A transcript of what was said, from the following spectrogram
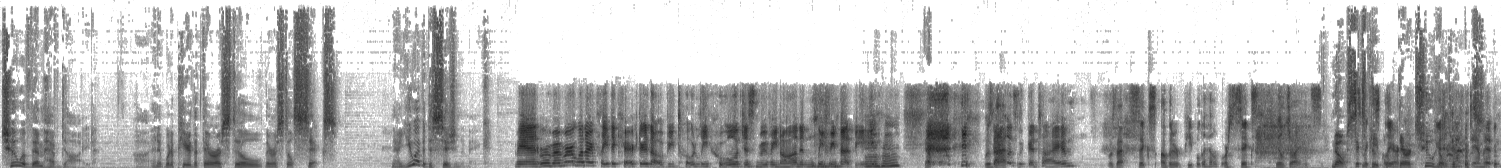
two of them have died, uh, and it would appear that there are still there are still six. Now you have a decision to make. Man, remember when I played a character that would be totally cool just moving on and leaving that be? Mm-hmm. Was that, that- was a good time. Was that six other people to help or six hill giants? No, 6 people. clear. There are two hill giants. God damn it.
